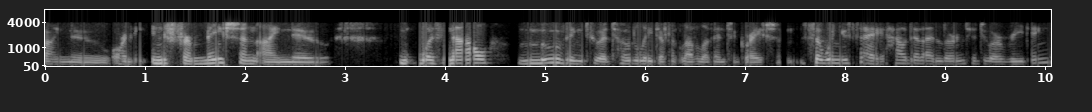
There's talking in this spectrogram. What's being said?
I knew, or the information I knew, was now moving to a totally different level of integration. So when you say, How did I learn to do a reading?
